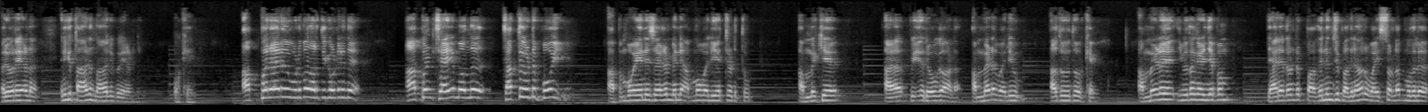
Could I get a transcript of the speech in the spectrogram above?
അവർ പറയാണ് എനിക്ക് താഴെ നാല് പേരുണ്ട്. ഓക്കെ. അപ്പനായിരുന്നു കുടുംബം നടത്തിക്കൊണ്ടിരുന്നത് അപ്പൻ ക്ഷയം വന്ന് ചത്തുകൊണ്ട് പോയി. അപ്പം പോയതിന് ശേഷം പിന്നെ അമ്മ വലിയേറ്റെടുത്തു. അമ്മയ്ക്ക് രോഗമാണ്. അമ്മയുടെ വലിയും അതും ഇതും ഒക്കെ. അമ്മയുടെ ജീവിതം കഴിഞ്ഞപ്പം ഞാൻ ഏതാണ്ട് പതിനഞ്ച് പതിനാറ് വയസ്സുള്ള മുതൽ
